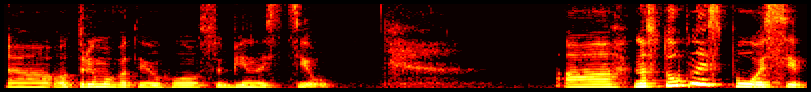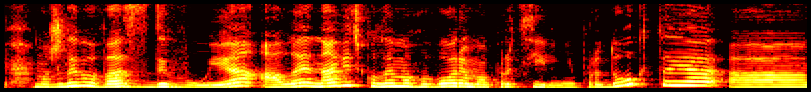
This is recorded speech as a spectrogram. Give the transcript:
е, отримувати його собі на стіл. А, Наступний спосіб, можливо, вас здивує, але навіть коли ми говоримо про цільні продукти, а,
